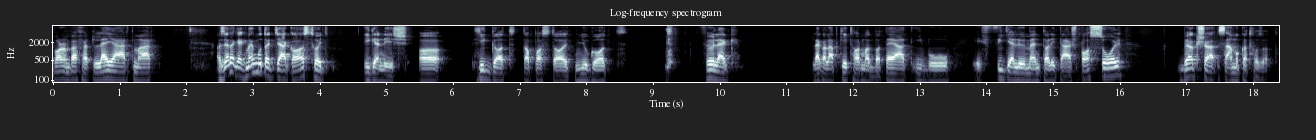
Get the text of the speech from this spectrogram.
Warren Buffett lejárt már. Az öregek megmutatják azt, hogy igenis, a, higgadt, tapasztalt, nyugodt, főleg legalább kétharmadba teát ivó és figyelő mentalitás passzol, Berkshire számokat hozott.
